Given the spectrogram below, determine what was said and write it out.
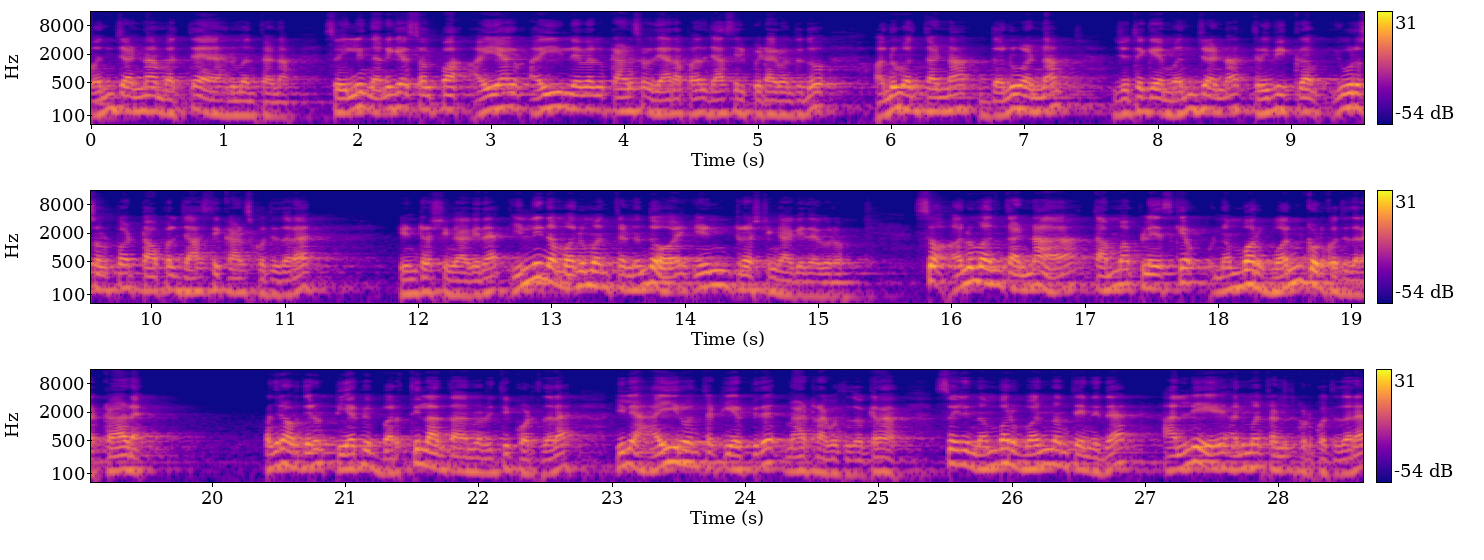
ಮಂಜಣ್ಣ ಮತ್ತು ಹನುಮಂತಣ್ಣ ಸೊ ಇಲ್ಲಿ ನನಗೆ ಸ್ವಲ್ಪ ಐ ಐ ಲೆವೆಲ್ ಕಾಣಿಸೋದು ಯಾರಪ್ಪ ಅಂದರೆ ಜಾಸ್ತಿ ರಿಪೀಟ್ ಆಗುವಂಥದ್ದು ಹನುಮಂತಣ್ಣ ಧನುವಣ್ಣ, ಜೊತೆಗೆ ಮಂಜಣ್ಣ, ತ್ರಿವಿಕ್ರಮ್ ಇವರು ಸ್ವಲ್ಪ ಟಾಪಲ್ಲಿ ಜಾಸ್ತಿ ಕಾಣಿಸ್ಕೊತಿದ್ದಾರೆ. ಇಂಟ್ರೆಸ್ಟಿಂಗ್ ಆಗಿದೆ. ಇಲ್ಲಿ ನಮ್ಮ ಹನುಮಂತಣ್ಣಂದು ಇಂಟ್ರೆಸ್ಟಿಂಗ್ ಆಗಿದೆ ಗುರು. ಸೊ ಹನುಮಂತಣ್ಣ ತಮ್ಮ ಪ್ಲೇಸ್ಗೆ ನಂಬರ್ ಒನ್ ಕೊಡ್ಕೊತಿದ್ದಾರೆ, ಕಡೆ. ಅಂದರೆ ಅವ್ರದ್ದೇನು ಟಿ ಆರ್ ಪಿ ಬರ್ತಿಲ್ಲ ಅಂತ ಅನ್ನೋ ರೀತಿ ಕೊಡ್ತಿದ್ದಾರೆ. ಇಲ್ಲಿ ಹೈ ಇರುವಂಥ ಟಿ ಆರ್ ಪಿ ಇದೆ ಮ್ಯಾಟ್ರ್ ಆಗುತ್ತದೆ ಓಕೆನಾ ಸೊ ಇಲ್ಲಿ ನಂಬರ್ ಒನ್ ಅಂತ ಏನಿದೆ, ಅಲ್ಲಿ ಹನುಮಂತ ಅಣ್ಣ ಕೊಡ್ಕೊತಿದ್ದಾರೆ.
